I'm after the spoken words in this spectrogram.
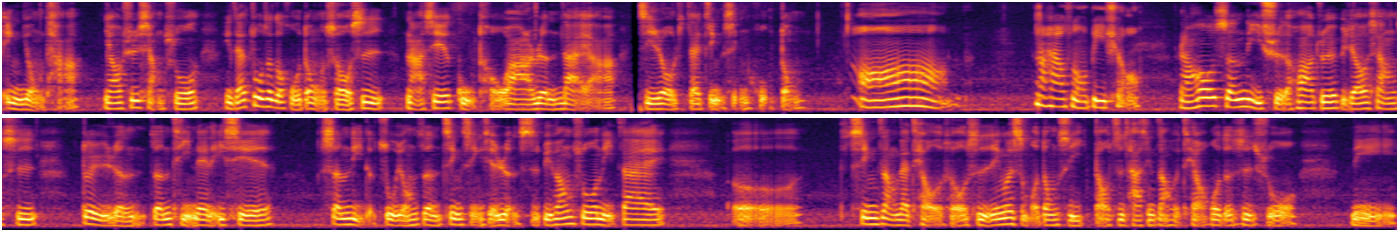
应用它。你要去想说你在做这个活动的时候是哪些骨头啊、韧带啊、肌肉在进行活动。哦，那还有什么必修？然后生理学的话，就会比较像是对于人人体内的一些生理的作用，正进行一些认识。比方说你在呃心脏在跳的时候，是因为什么东西导致他心脏会跳，或者是说你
